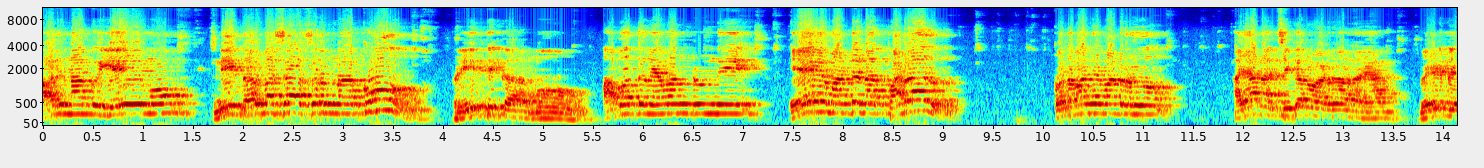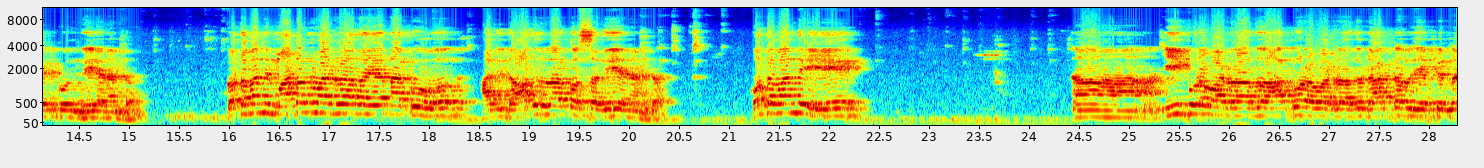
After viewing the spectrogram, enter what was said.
అది నాకు ఏయము నీ ధర్మశాస్త్రం నాకు ప్రీతికరము. అబద్ధం ఏమంటుంది? ఏమంటే నాకు పడరాదు. కొంతమంది ఏమంటారు? అయ్యా నాకు చికెన్ పడరాదయ్యా వేడి ఎక్కువ అని అంటారు. కొంతమంది మటన్ పడరాదయ్యా నాకు అది దాదుల్లాకి వస్తుంది అని అంటారు. కొంతమంది ఈ కూర వాడరాదు ఆ కూర వాడరాదు డాక్టర్లు చెప్పిన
